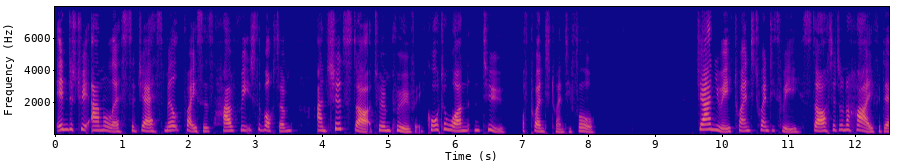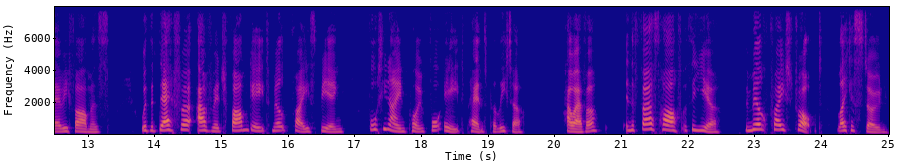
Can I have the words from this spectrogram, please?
Industry analysts suggest milk prices have reached the bottom and should start to improve in quarter 1 and 2 of 2024. January 2023 started on a high for dairy farmers, with the DEFRA average farm gate milk price being 49.48 pence per litre. However, in the first half of the year, the milk price dropped like a stone,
